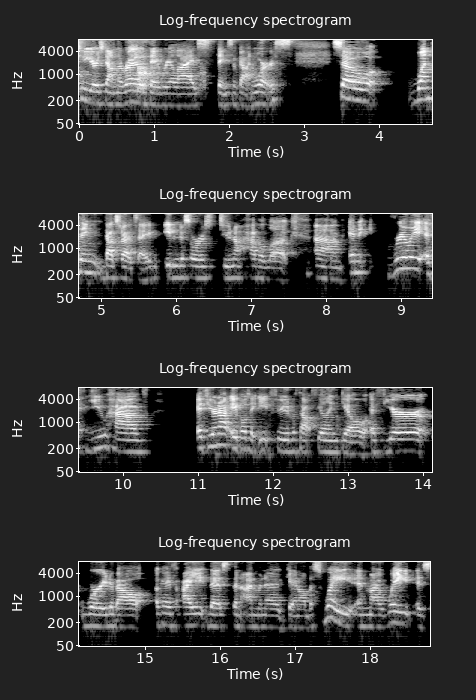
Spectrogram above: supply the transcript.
two years down the road they realize things have gotten worse. So one thing that's what I would say eating disorders do not have a look. Um, and really, if you have, if you're not able to eat food without feeling guilt, if you're worried about, okay, if I eat this, then I'm going to gain all this weight, and my weight is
